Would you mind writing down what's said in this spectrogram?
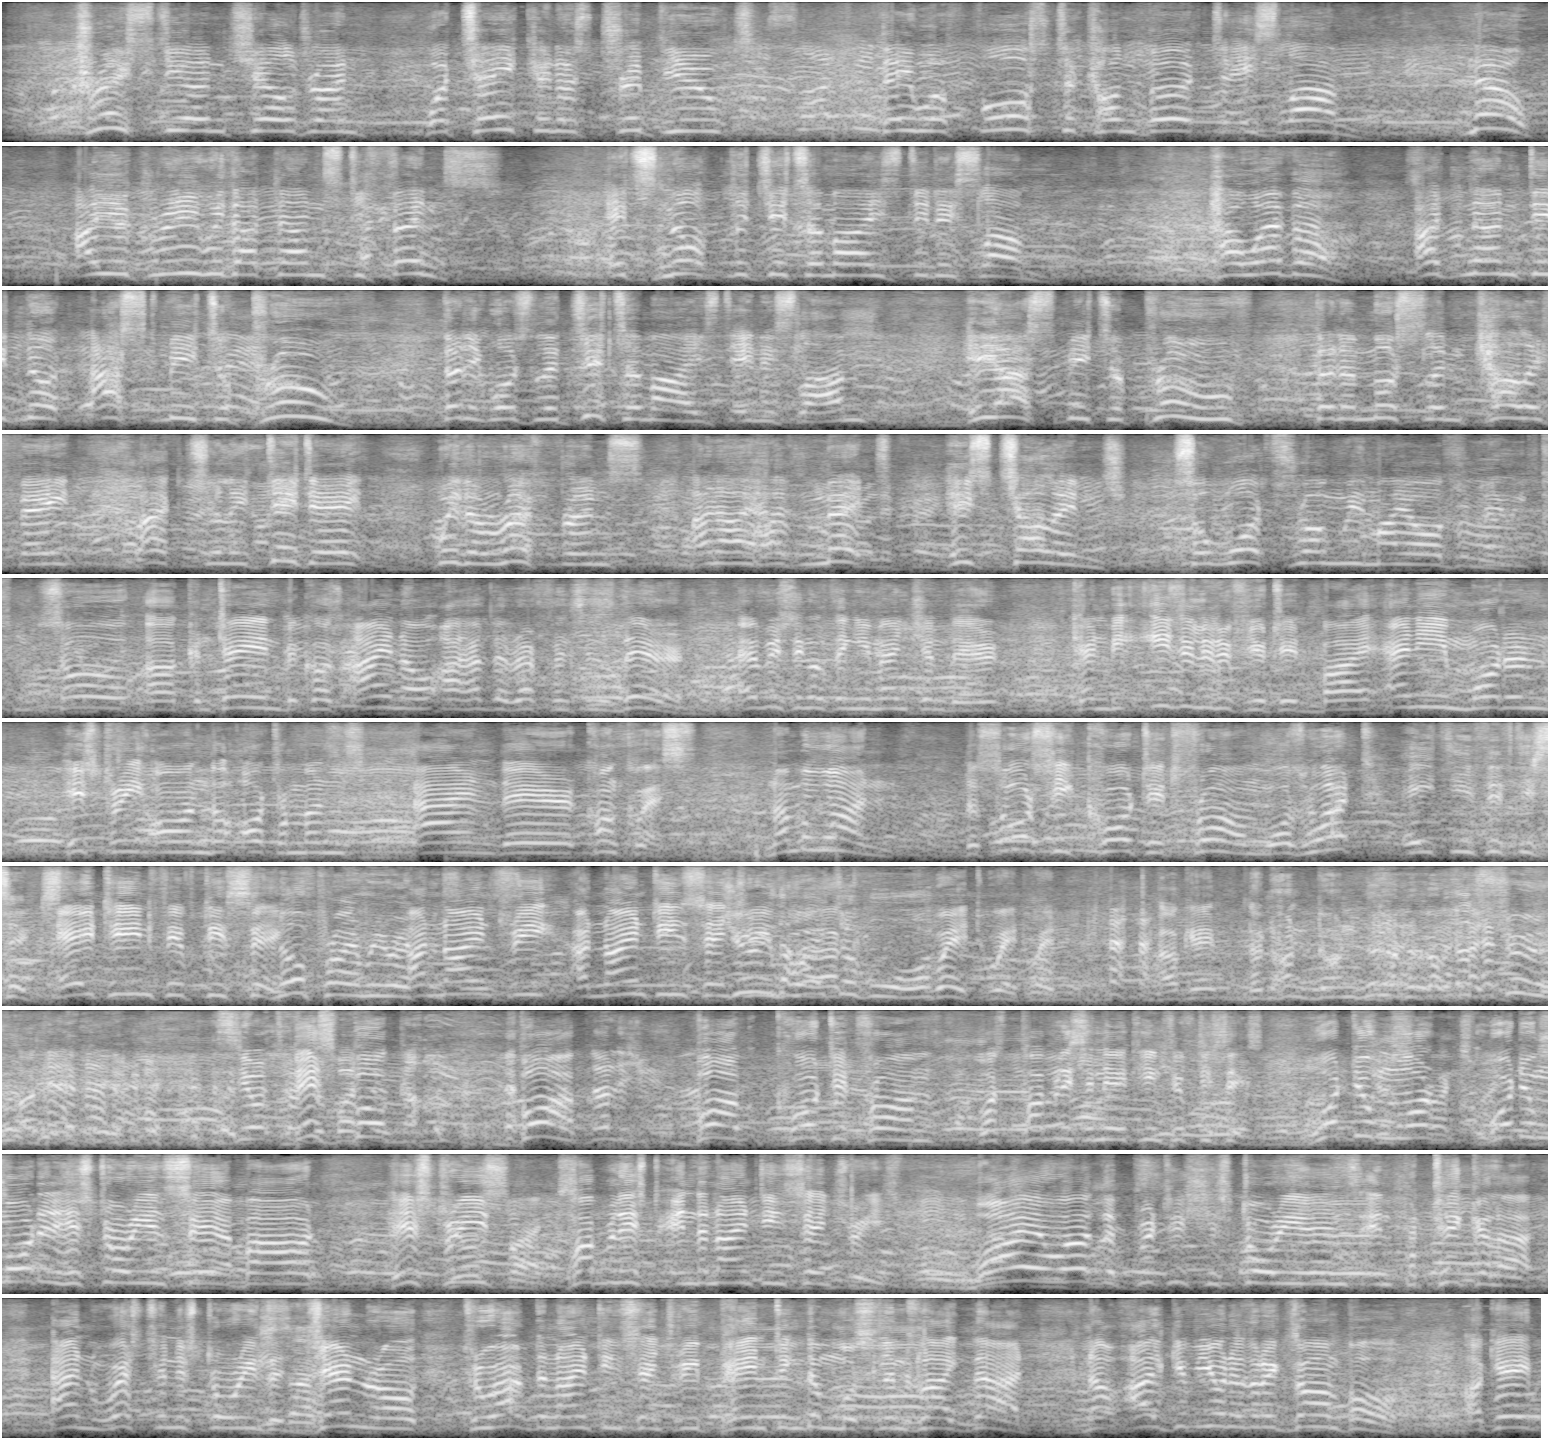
Christian children were taken as tribute. They were forced to convert to Islam. Now, I agree with Adnan's defense. It's not legitimized in Islam. However, Adnan did not ask me to prove that it was legitimized in Islam. He asked me to prove that a Muslim caliphate actually did it with a reference and I have met his challenge. So what's wrong with my argument? So uh, contained because I know I have the references there. Every single thing you mentioned there can be easily refuted by any modern history on the Ottomans and their conquest. Number one, the source he quoted from was what? 1856. 1856. No primary A, 19, a 19th century During the height of war. Wait, wait, wait. Okay, no, don't, don't, don't go. That's true. This book, Bob, Bob quoted from was published in 1856. What do more, what do modern historians say about histories published in the 19th century? Why were the British historians in particular and Western historians in general throughout the 19th century painting the Muslims like that? Now I'll give you another example. Okay,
